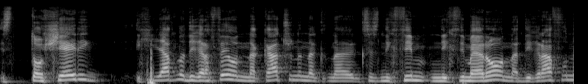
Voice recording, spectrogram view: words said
στο χέρι χιλιάδων αντιγραφέων να κάτσουν να, να ξέρεις, νυχθη, νυχθημερών να αντιγράφουν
